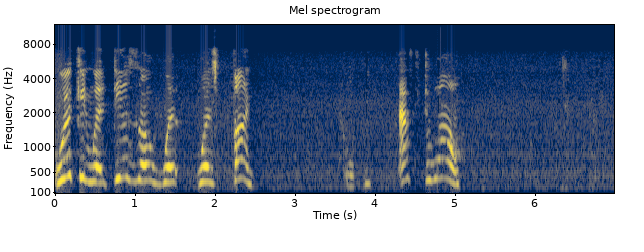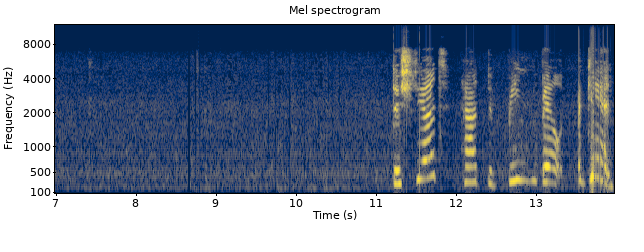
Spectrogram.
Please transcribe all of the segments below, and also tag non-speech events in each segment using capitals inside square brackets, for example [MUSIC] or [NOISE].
Working with Diesel was fun. After all, the shed had to be built again.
